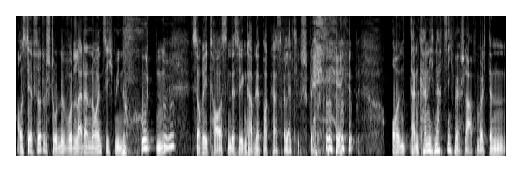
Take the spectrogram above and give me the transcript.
Aus der Viertelstunde wurden leider 90 Minuten. Sorry, Thorsten, deswegen kam der Podcast relativ spät. Und dann kann ich nachts nicht mehr schlafen, weil ich dann,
